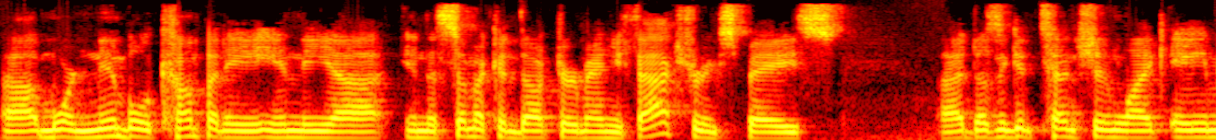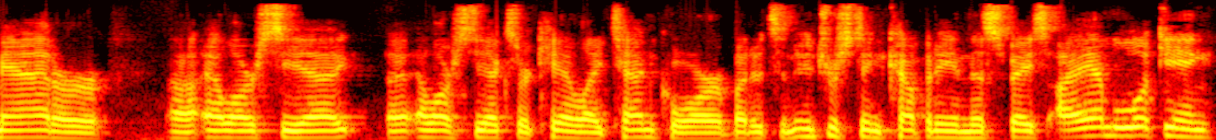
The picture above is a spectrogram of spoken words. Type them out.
uh, more nimble company in the uh, in the semiconductor manufacturing space uh, it doesn't get tension like AMAT or uh, LRCX, uh, LRCX or KLA Tencor, but it's an interesting company in this space. I am looking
